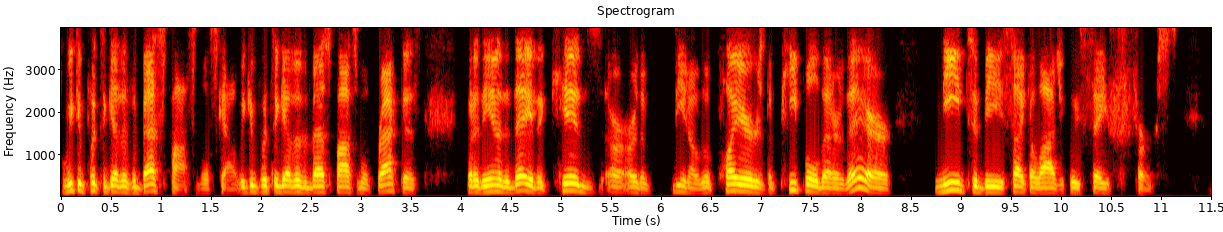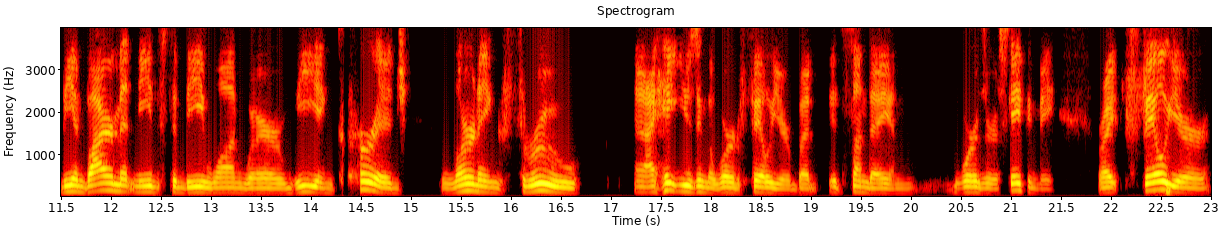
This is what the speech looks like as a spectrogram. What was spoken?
We can put together the best possible scout. We can put together the best possible practice, but at the end of the day, the kids or the you know the players, the people that are there, need to be psychologically safe first. The environment needs to be one where we encourage learning through. And I hate using the word failure, but it's Sunday and words are escaping me. Right? Failure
